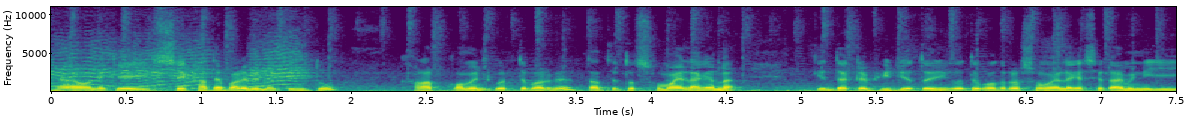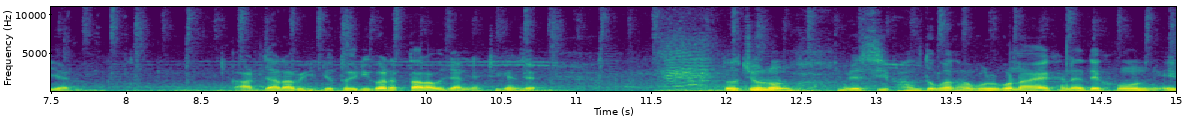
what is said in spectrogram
হ্যাঁ অনেকেই শেখাতে পারবে না, কিন্তু খারাপ কমেন্ট করতে পারবে। তাতে তো সময় লাগে না। কিন্তু একটা ভিডিও তৈরি করতে কতটা সময় লাগে সেটা আমি নিজেই জানি। আর যারা ভিডিও তৈরি করে তারাও জানে, ঠিক আছে? তো চলুন, বেশি ফালতু কথা বলব না। এখানে দেখুন, এই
